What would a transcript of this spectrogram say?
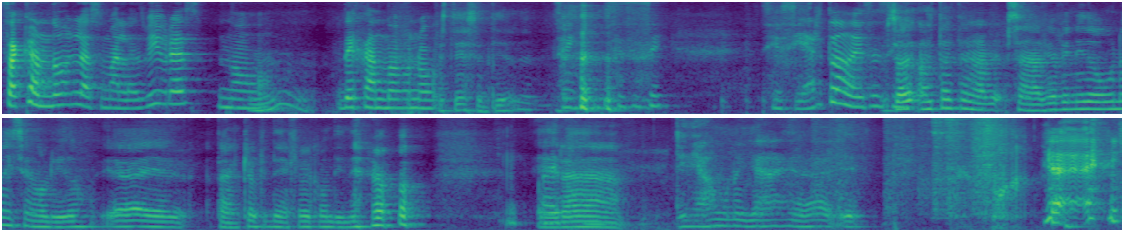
sacando las malas vibras, no Mm, dejando no. pues tiene sentido. Sí, sí, sí, sí. Sí es cierto, eso sí. O sea, ahorita te me había- se me había venido una y se me olvidó. Era, eh, también creo que tenía que ver con dinero. Era... Tenía una ya, ya. eh.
